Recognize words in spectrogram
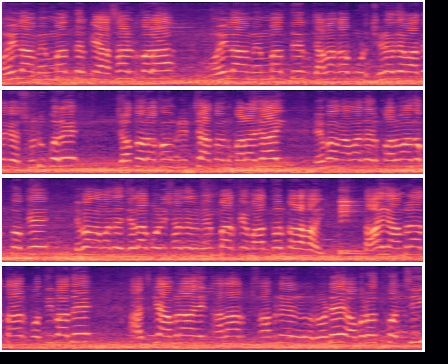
মহিলা মেম্বারদেরকে অ্যাসাল্ট করা মহিলা মেম্বারদের জামা কাপড় ছিঁড়ে দেওয়া থেকে শুরু করে যত রকম নির্যাতন করা যায় এবং আমাদের কর্মাধ্যক্ষকে এবং আমাদের জেলা পরিষদের মেম্বারকে মারধর করা হয়। তাই আমরা তার প্রতিবাদে আজকে আমরা এই থানার সামনে রোডে অবরোধ করছি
